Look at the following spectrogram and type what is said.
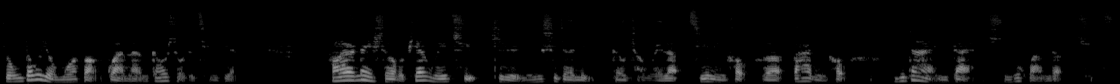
中都有模仿《灌篮高手》的情节，而那首片尾曲《只凝视着你》更成为了七零后和八零后一代一代循环的曲子。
